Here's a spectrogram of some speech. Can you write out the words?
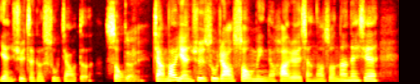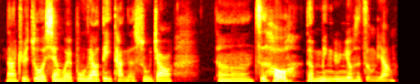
延续这个塑胶的寿命。讲到延续塑胶寿命的话，就会想到说，那那些拿去做纤维布料地毯的塑胶，嗯，之后的命运又是怎么样？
